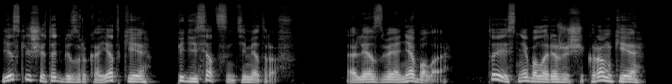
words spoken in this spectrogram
если считать без рукоятки – 50 сантиметров. Лезвия не было, то есть не было режущей кромки.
